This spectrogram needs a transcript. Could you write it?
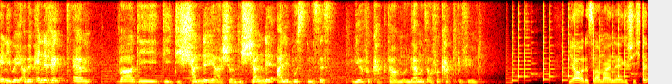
Anyway, aber im Endeffekt ähm, war die, die, die Schande ja schon. Die Schande, alle wussten es, dass wir verkackt haben und wir haben uns auch verkackt gefühlt. Ja, das war meine Geschichte.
